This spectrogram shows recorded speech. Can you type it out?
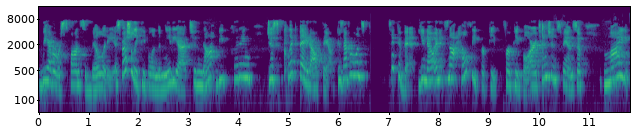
we have a responsibility, especially people in the media, to not be putting just clickbait out there because everyone's sick of it, you know, and it's not healthy for, pe- for people, our attention span. So, my,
